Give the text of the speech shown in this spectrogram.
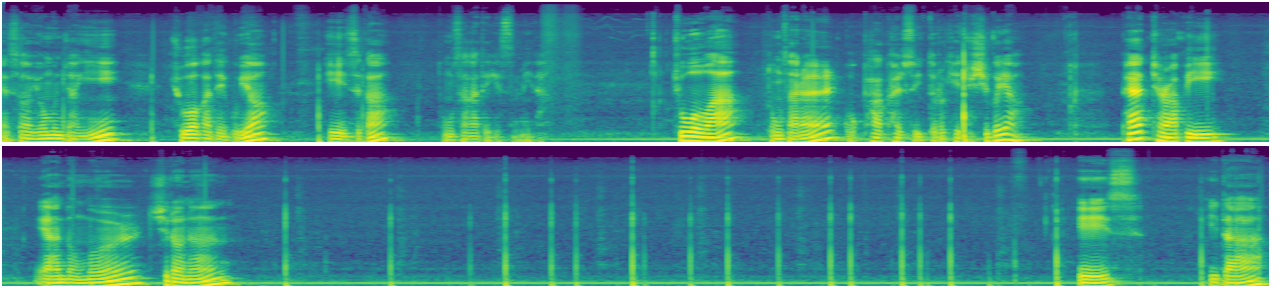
해서 이 문장이 주어가 되고요. is가 동사가 되겠습니다. 주어와 동사를 꼭 파악할 수 있도록 해주시고요. pet therapy 애완동물 치료는 is 이다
